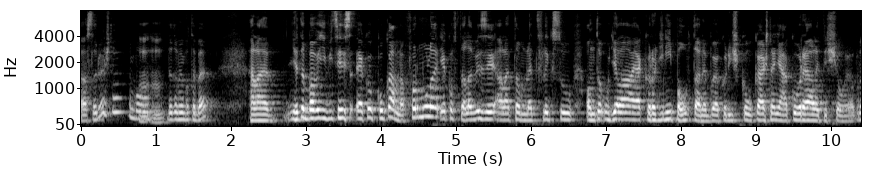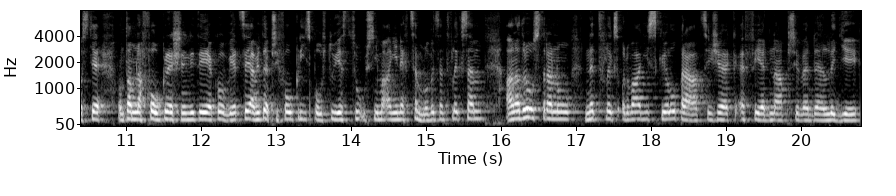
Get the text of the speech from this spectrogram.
Uh, sleduješ to? Nebo hmm. jde to mimo tebe? Hele, mě to baví víc, jako koukám na formule, jako v televizi, ale tom Netflixu, on to udělá jako rodinný pouta, nebo jako když koukáš na nějakou reality show, jo. Prostě on tam nafoukne všechny ty jako věci a mě to je přifouklý, spoustu jezdců už s nima ani nechce mluvit s Netflixem. A na druhou stranu Netflix odvádí skvělou práci, že k F1 přivede lidi,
